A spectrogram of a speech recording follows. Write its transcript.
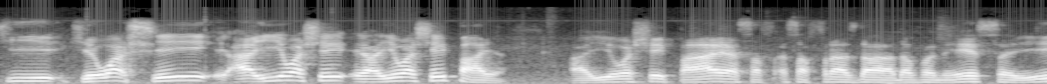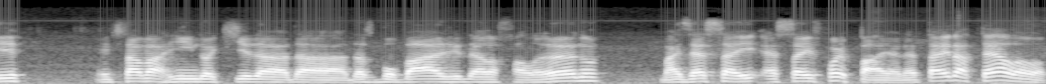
Que, que eu achei. Aí eu achei. Aí eu achei paia. Aí eu achei paia essa, essa frase da, da Vanessa aí. A gente tava rindo aqui da, da, das bobagens dela falando. Mas essa aí, essa aí foi paia, né? Tá aí na tela, ó.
